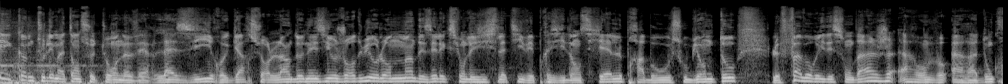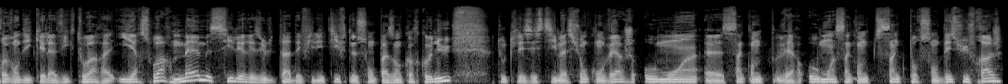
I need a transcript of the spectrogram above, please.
Et comme tous les matins, se tourne vers l'Asie. Regard sur l'Indonésie aujourd'hui au lendemain des élections législatives et présidentielles. Prabowo Subianto, le favori des sondages, a donc revendiqué la victoire hier soir, même si les résultats définitifs ne sont pas encore connus. Toutes les estimations convergent au moins 50, euh, vers au moins 55% des suffrages.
